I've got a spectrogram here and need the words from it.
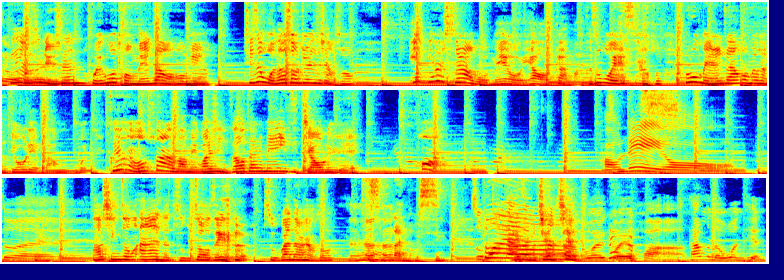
因为我是女生，回过头没人在我后面。其实我那时候就一直想说，因因为虽然我没有要干嘛，可是我也是想说，如果没人在后面很丢脸吧，会不会？可是想说算了吧，没关系。你知道在那边一直焦虑哎，哇，好累哦。对，然后心中暗暗的诅咒这个 主办单位，想说 这是什么烂东西？对，还怎么劝劝？不会规划，他们的问题很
